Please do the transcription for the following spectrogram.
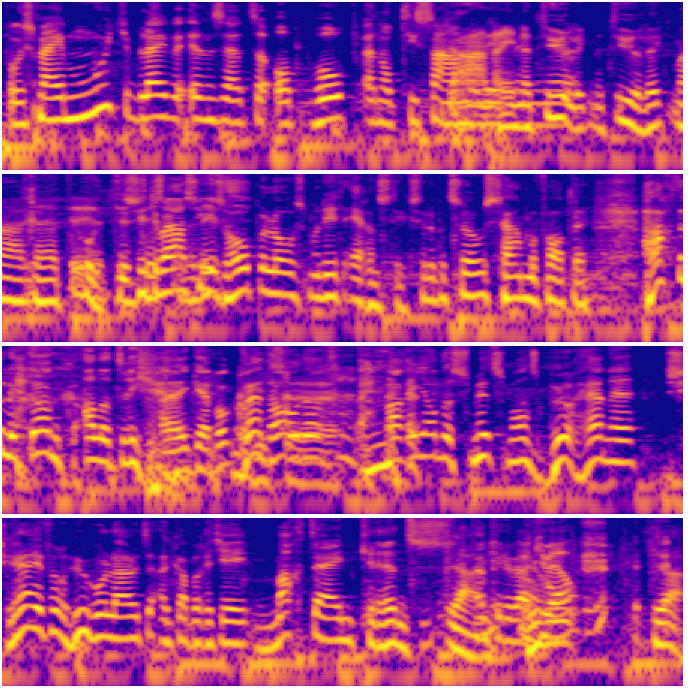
Volgens mij moet je blijven inzetten op hoop en op die Ja, samenleving. nee, natuurlijk, natuurlijk. Maar eh, Goed, de situatie is, hopeloos, maar niet ernstig. Zullen we het zo samenvatten? Hartelijk dank, alle drie. Ja, ik heb ook Wethouder Marianne Smitsmans, Burhenne, schrijver Hugo Luiten en cabaretier Martijn Krins. Ja, dank jullie wel. Dankjewel. Ja,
